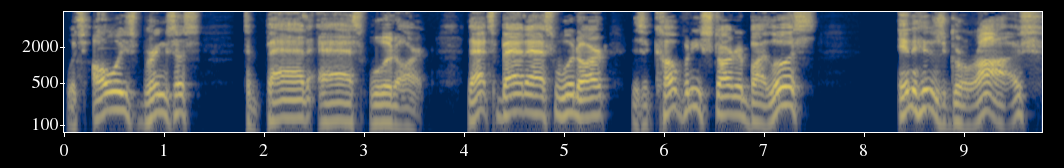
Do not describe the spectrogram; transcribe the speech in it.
which always brings us to Badass Wood Art. That's Badass Wood Art is a company started by Lewis in his garage,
